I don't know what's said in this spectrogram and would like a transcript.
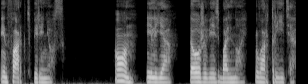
инфаркт перенес. Он, Илья, тоже весь больной, в артрите.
